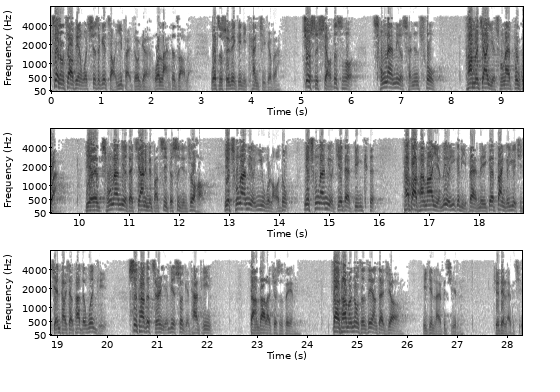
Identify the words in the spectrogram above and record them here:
这种照片我其实可以找一百多个，我懒得找了，我只随便给你看几个吧。就是小的时候从来没有承认错误，他们家也从来不管，也从来没有在家里面把自己的事情做好，也从来没有义务劳动，也从来没有接待宾客。他爸他妈也没有一个礼拜每个半个月去检讨一下他的问题，是他的责任也没有说给他听。长大了就是这样，到他们弄成这样再教，已经来不及了，绝对来不及。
